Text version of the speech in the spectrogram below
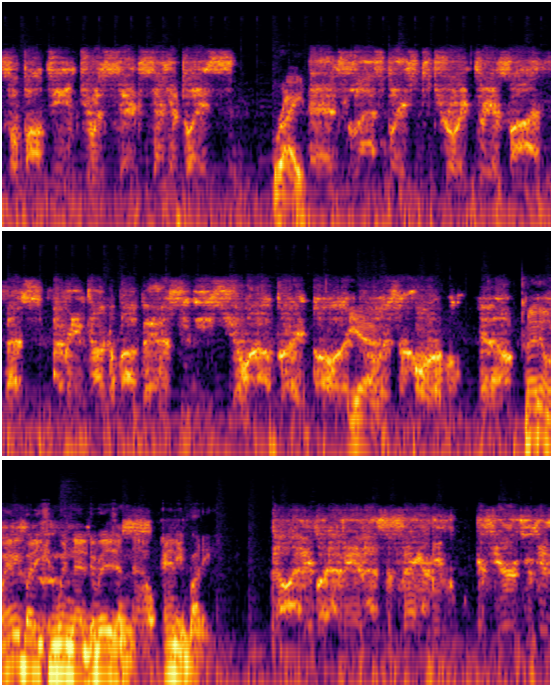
football team, two and six. Second place. Right. And last place Detroit, three and five. That's I mean, talk about the NFC East showing up, right? Oh, their Yeah. colors are horrible, you know? I know anybody can win that division now. Anybody. No, anybody. I mean, that's the thing. I mean, if you're, you can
